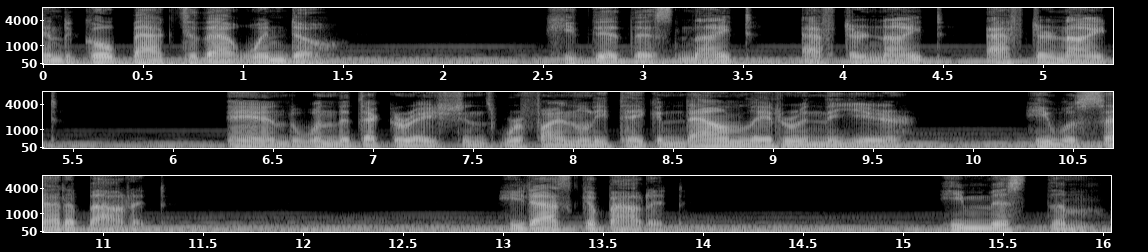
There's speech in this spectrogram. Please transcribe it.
and go back to that window. He did this night after night after night. And when the decorations were finally taken down later in the year, he was sad about it. He'd ask about it. He missed them.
